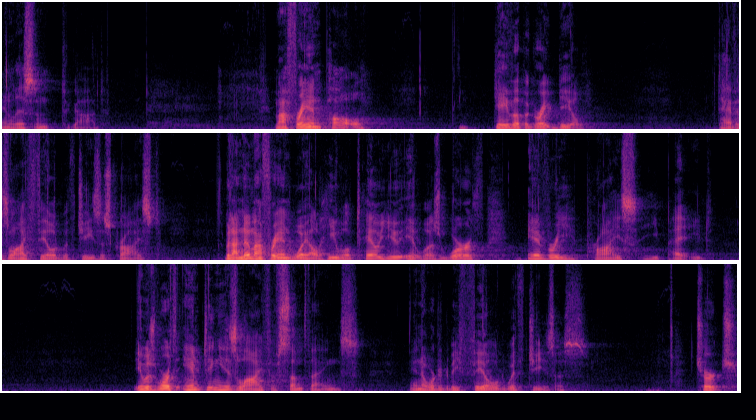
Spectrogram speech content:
and listen to God. My friend Paul gave up a great deal to have his life filled with Jesus Christ. But I know my friend well. He will tell you it was worth every price he paid. It was worth emptying his life of some things in order to be filled with Jesus. Church,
